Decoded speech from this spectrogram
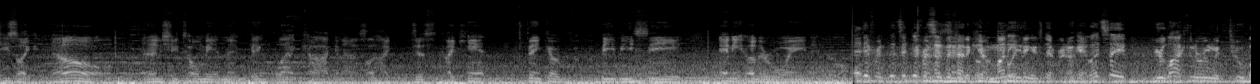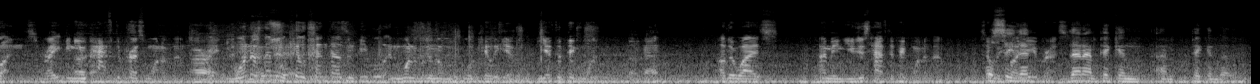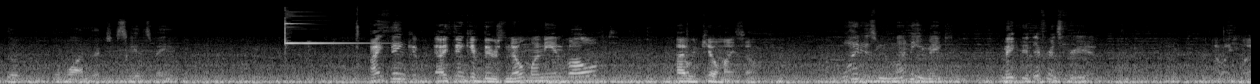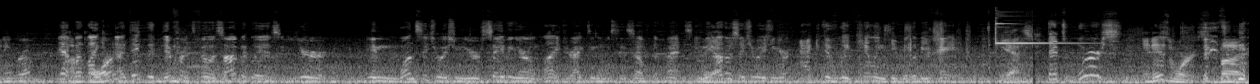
She's like, no. And then she told me it meant big black cock, and I was like, I just, I can't think of BBC any other way now. Different. That's a different This hypothetical. a Money thing is different. Okay, let's say you're locked in a room with two buttons, right? And you Okay. have to press one of them. All right. One of oh, them will kill 10,000 people, and one of them will, will kill you. You have to pick one. Okay. Otherwise, I mean, you just have to pick one of them. So Well, which see, button do you then, press? then I'm picking I'm picking the, the, the one that just gets me. I think, I think if there's no money involved, I would kill myself. Why does money make make the difference for you? Yeah, I'm but like. I think the difference philosophically is you're in one situation you're saving your own life. You're acting almost in self-defense. In the Yeah. other situation, you're actively killing people to be paid. yes, That's worse. it is worse, but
